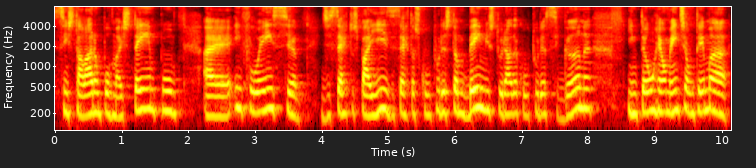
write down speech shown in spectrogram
se instalaram por mais tempo, é, influência de certos países, certas culturas também misturada à cultura cigana. Então, realmente é um tema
